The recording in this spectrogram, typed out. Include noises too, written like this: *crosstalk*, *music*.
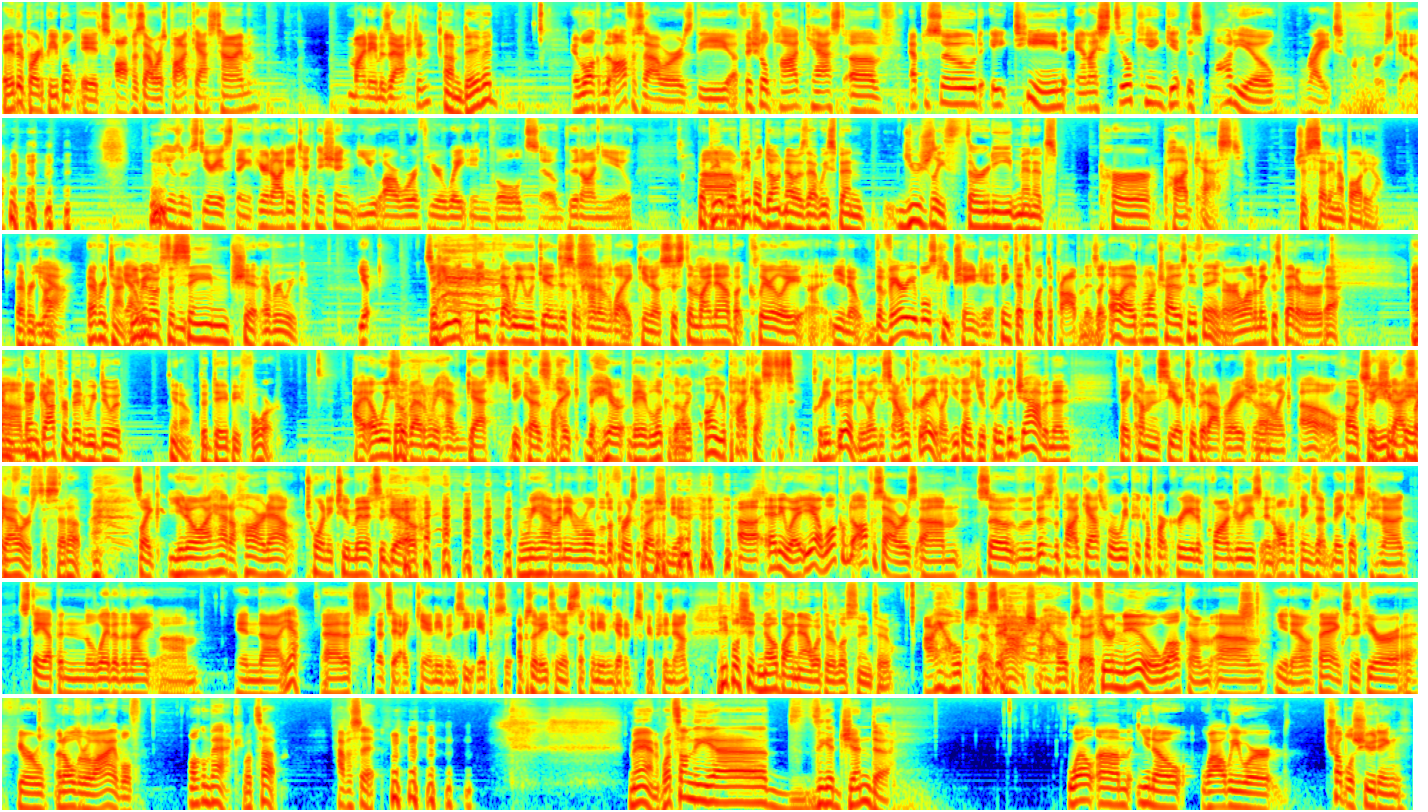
Hey there, party people. It's Office Hours podcast time. My name is Ashton, I'm David. and welcome to Office Hours, the official podcast of episode 18. And I still can't get this audio right on the first go. *laughs* Audio's a mysterious thing. If you're an audio technician, you are worth your weight in gold. So good on you. What, pe- Um, what people don't know is that we spend usually 30 minutes per podcast just setting up audio every time. Yeah. Every time. Yeah, Even we- though it's the same shit every week. Yep. So you would think that we would get into some kind of like you know system by now, but clearly, uh, you know, the variables keep changing. I think that's what the problem is. Like, oh, I want to try this new thing, or I want to make this better. Or Yeah. And, Um, and God forbid we do it, you know, the day before. I always feel bad when we have guests because like they hear they look they're like, oh, your podcast is pretty good. They're like it sounds great. Like you guys do a pretty good job, and then they come and see our two bit operation, and they're like, oh, Oh, it so takes you, guys eight like hours to set up. *laughs* It's like, you know, I had a hard out 22 minutes ago. *laughs* and we haven't even rolled to the first question yet. *laughs* Uh, anyway, yeah, welcome to Office Hours. Um, so, this is the podcast where we pick apart creative quandaries and all the things that make us kind of stay up in the late of the night. Um, and uh, yeah, uh, that's that's it. I can't even see episode, episode 18. I still can't even get a description down. people should know by now what they're listening to. I hope so. *laughs* Gosh, I hope so. If you're new, welcome. Um, you know, thanks. And if you're uh, if you're an old reliable, welcome back. What's up? Have a sit. *laughs* Man, what's on the uh, the agenda? Well, um, you know, while we were troubleshooting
